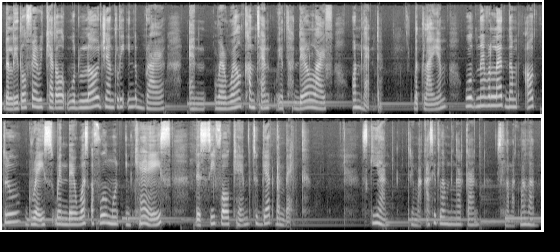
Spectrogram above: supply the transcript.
The little fairy cattle would low gently in the briar and were well content with their life on land. But Liam would never let them out to graze when there was a full moon in case the seafowl came to get them back. Sekian, terima kasih telah mendengarkan. Selamat malam.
